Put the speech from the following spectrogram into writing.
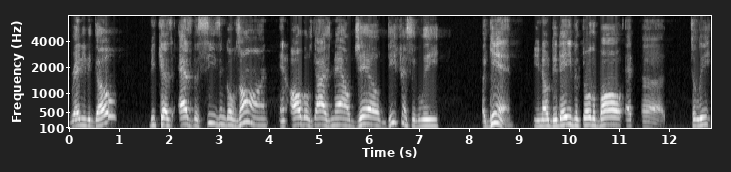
ready to go. Because as the season goes on and all those guys now gel defensively, again, you know, did they even throw the ball at uh, Talib,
